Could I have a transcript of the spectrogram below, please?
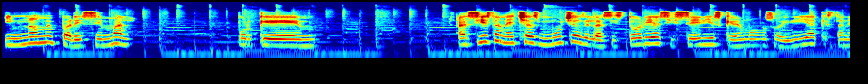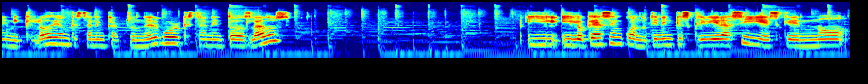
Y no me parece mal, porque así están hechas muchas de las historias y series que vemos hoy día, que están en Nickelodeon, que están en Cartoon Network, que están en todos lados. Y, lo que hacen cuando tienen que escribir así es que no,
